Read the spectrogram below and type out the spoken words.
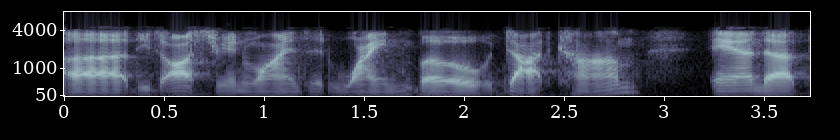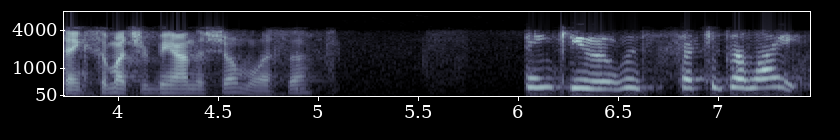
uh, these Austrian wines at winebow.com. And uh, thanks so much for being on the show, Melissa. Thank you. It was such a delight.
